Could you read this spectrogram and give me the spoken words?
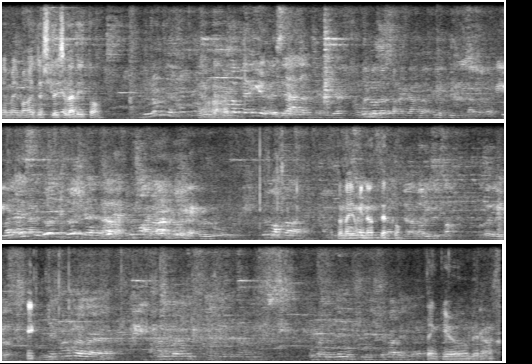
Yan, may mga juice din sila dito. Ito na yung in-order ko. Egg. Thank you very much.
